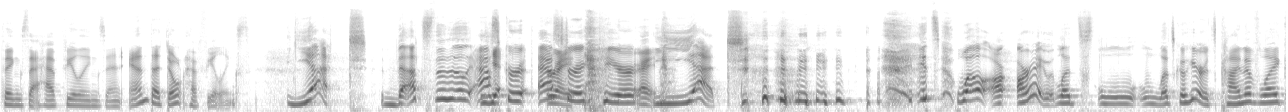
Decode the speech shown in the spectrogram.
things that have feelings and and that don't have feelings. Yet. That's the Yeah, asker, right. asterisk here. Right. Yet. it's well, all right. Let's let's go here. It's kind of like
